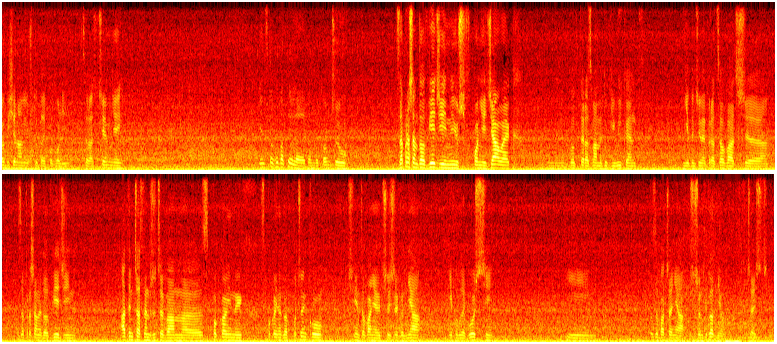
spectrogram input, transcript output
Robi się nam już tutaj powoli coraz ciemniej. Więc to chyba tyle. Będę kończył. Zapraszam do odwiedzin już w poniedziałek, mm, bo teraz mamy długi weekend. Nie będziemy pracować. E, Zapraszamy do odwiedzin. A tymczasem życzę Wam e, spokojnych, spokojnego odpoczynku, świętowania jutrzejszego dnia niepodległości i do zobaczenia w przyszłym tygodniu. Cześć.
